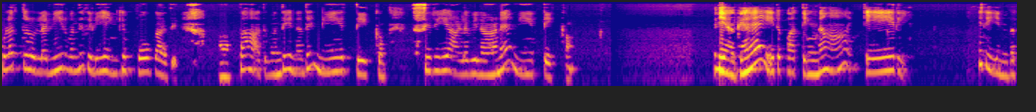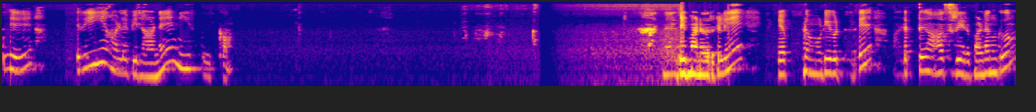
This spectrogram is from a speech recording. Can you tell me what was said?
குளத்தில் உள்ள நீர் வந்து வெளியே எங்கேயும் போகாது. அப்ப அது வந்து என்னது? நீர்த்தேக்கம் சிறிய அளவிலான நீர்த்தேக்கம் இறுதியாக இது பார்த்தீங்கன்னா ஏரி. ஏரி என்பது பெரிய அளவிலான நீர்த்தேக்கம் நன்றி மாணவர்களே எப்படி முடிவிட்டது அடுத்து ஆசிரியர் வழங்கும்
